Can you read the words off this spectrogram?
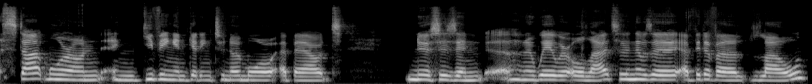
start more on in giving and getting to know more about nurses and I don't know where we're all at. So then there was a, a bit of a lull.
